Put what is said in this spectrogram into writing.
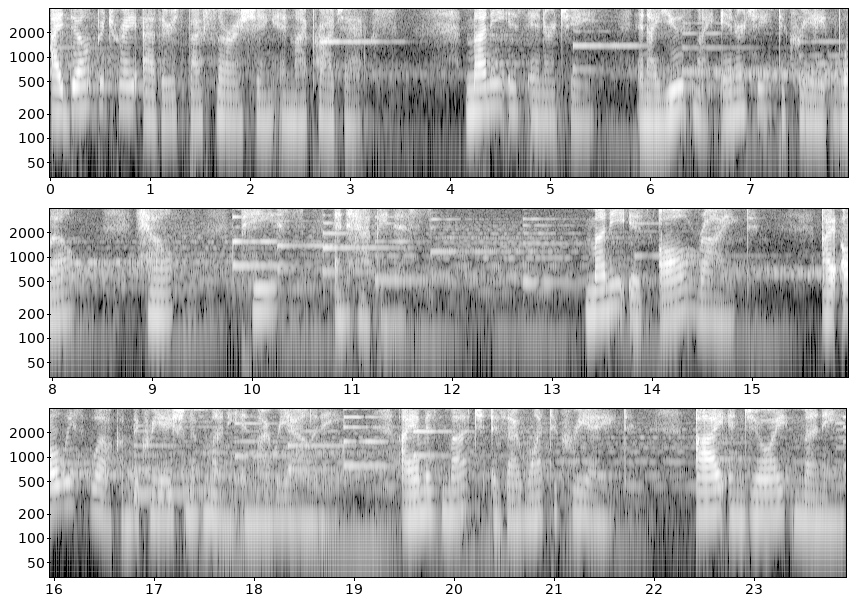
I don't betray others by flourishing in my projects. Money is energy, and I use my energy to create wealth, health, peace, and happiness. Money is all right. I always welcome the creation of money in my reality. I am as much as I want to create. I enjoy money.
